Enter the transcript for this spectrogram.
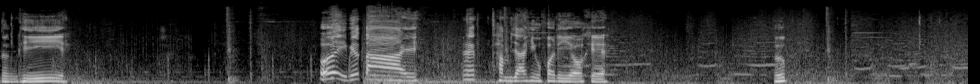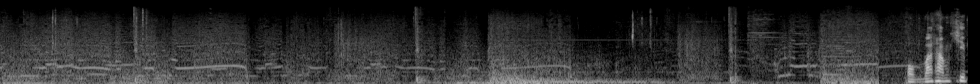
หนึ่งที เฮ้ย ไม่ตายทำยาฮิวพอดีโอเคปึ๊บผมมาทำคลิป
